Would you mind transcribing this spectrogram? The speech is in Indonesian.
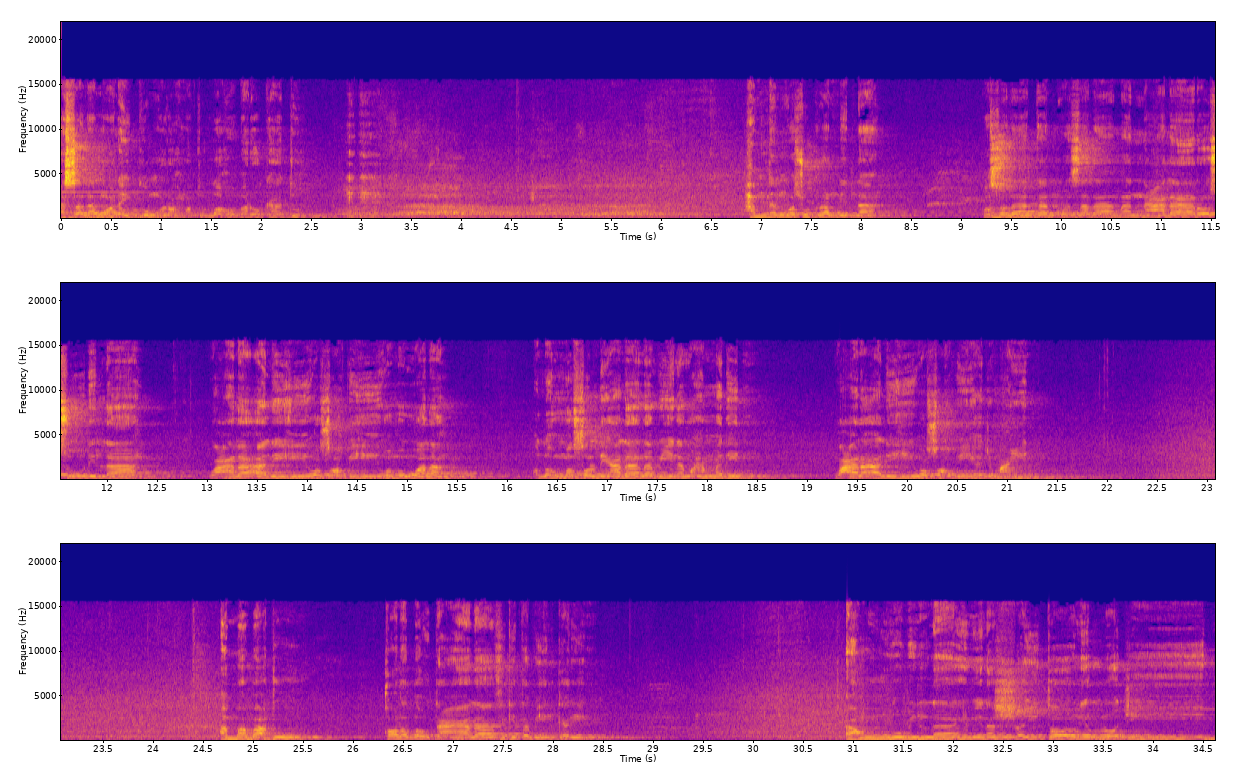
Assalamualaikum warahmatullahi wabarakatuh. Hamdan wa syukran lillah wa salatan wa salaman ala Rasulillah wa ala alihi wa sahbihi wa mawalah. Allahumma salli ala nabiyyina Muhammadin wa ala alihi wa sahbihi ajma'in. Amma ba'du qala Allah Ta'ala fi kitabihil karim أعوذ بالله من الشيطان الرجيم.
